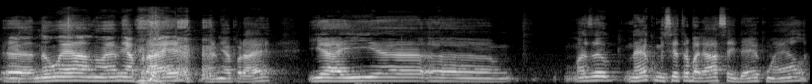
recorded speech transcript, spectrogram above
Eh, não, é, não é a minha praia, não é a minha praia. E aí, ah, mas eu né, comecei a trabalhar essa ideia com ela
